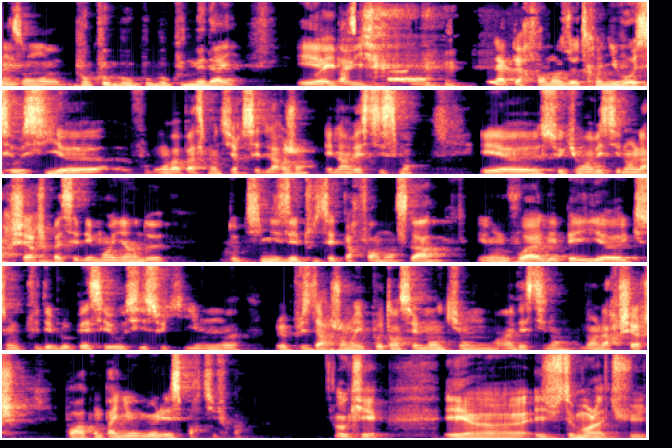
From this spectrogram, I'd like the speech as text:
Ils ont beaucoup, beaucoup, beaucoup de médailles. Et euh, bah la, performance de très haut niveau, c'est aussi, euh, on va pas se mentir, c'est de l'argent et de l'investissement. Et euh, ceux qui ont investi dans la recherche, bah, c'est des moyens de d'optimiser toute cette performance-là. Et on le voit, les pays qui sont le plus développés, c'est aussi ceux qui ont le plus d'argent et potentiellement qui ont investi dans, dans, la recherche pour accompagner au mieux les sportifs. Quoi. Ok. Euh, et, justement, là, tu,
